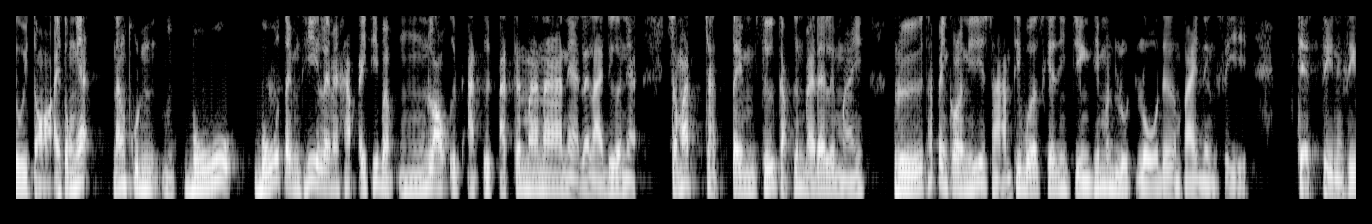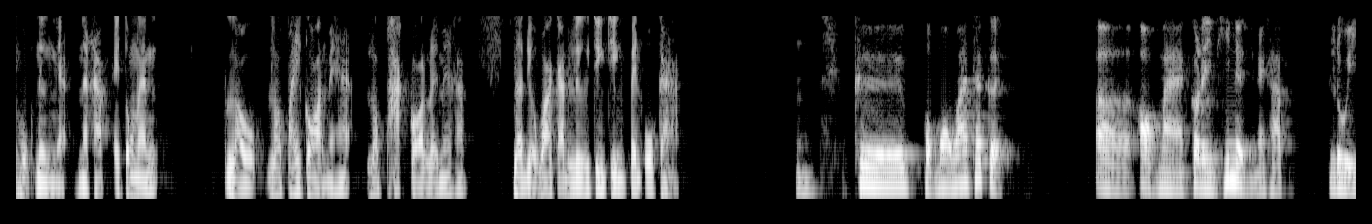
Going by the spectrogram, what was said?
ลุยต่อไอ้ตรงเนี้ยนักทุนบู๊บู๊เต็มที่เลยไหมครับไอ้ที่แบบเราอึดอัดอึดอัดกันมานานเนี่ยหลาย ๆ เดือนเนี่ยสามารถจัดเต็มซื้อกลับขึ้นไปได้เลยไหมหรือถ้าเป็นกรณีที่ 3 ที่ worst case จริง ๆ ที่มันหลุดโลเดิมไป1 4 7 4 1 4 6 1เนี่ยนะครับไอ้ตรงนั้น เราเราไปก่อนไหมฮะ เราพักก่อนเลยไหมครับ แล้วเดี๋ยวว่ากันหรือจริง ๆ เป็นโอกาสคือผมมองว่าถ้าเกิดเอ่อออกมากรณีที่หนึ่งนะครับ ลุย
